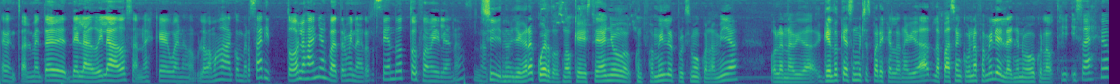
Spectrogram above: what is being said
eventualmente de, lado y lado, o sea, no es que, bueno, lo vamos a conversar y todos los años va a terminar siendo tu familia, ¿no? sí, no, llegar a acuerdos, ¿no? Que este año con tu familia, el próximo con la mía, o la Navidad. ¿Qué es lo que hacen muchas parejas? La Navidad la pasan con una familia y el año nuevo con la otra. Y, sabes qué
